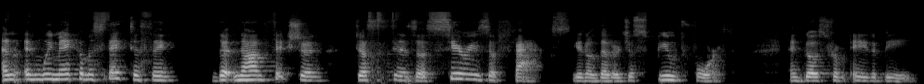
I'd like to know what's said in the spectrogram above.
And, and we make a mistake to think that nonfiction just is a series of facts, you know, that are just spewed forth and goes from A to B.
